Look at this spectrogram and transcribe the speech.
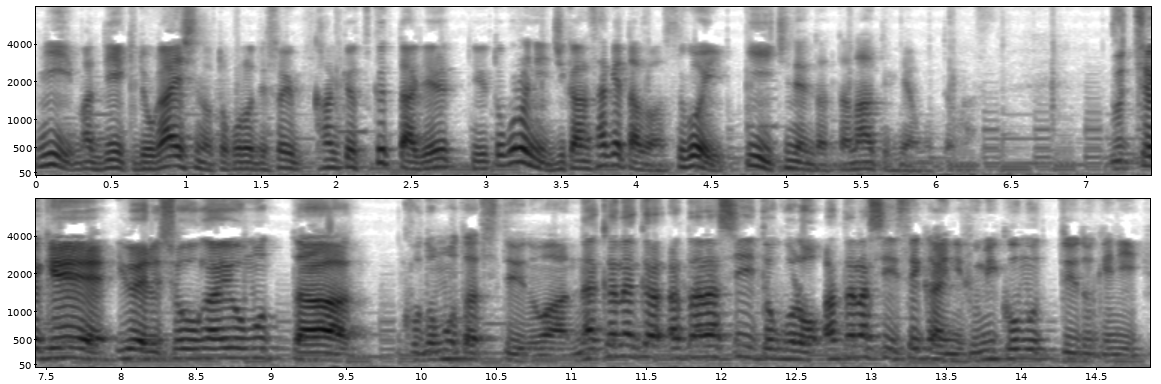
に、まあ、利益度外視のところでそういう環境を作ってあげるっていうところに時間割けたのはすごいいい1年だったなというふうには思ってます。ぶっちゃけ、いわゆる障害を持った子供たちっていうのは、なかなか新しいところ、新しい世界に踏み込むっていう時に、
